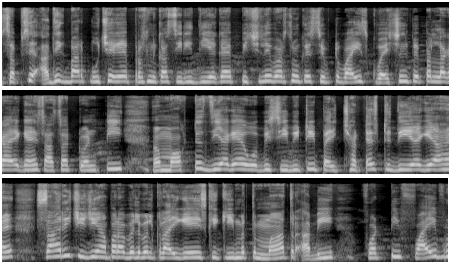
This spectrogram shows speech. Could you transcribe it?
सबसे अधिक बार पूछे गए प्रश्न का सीरीज़ दिए गए पिछले वर्षों के शिफ्ट वाइज क्वेश्चन पेपर लगाए गए हैं। साथ साथ ट्वेंटी मॉक टेस्ट दिया गया है। वो भी सीबीटी परीक्षा टेस्ट दिया गया है। सारी चीज़ें यहाँ पर अवेलेबल कराई गई है। इसकी कीमत मात्र अभी फोर्टी फाइव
